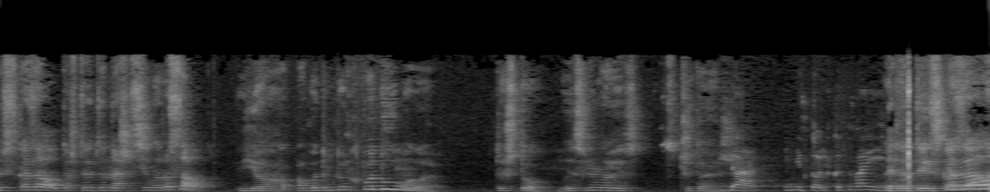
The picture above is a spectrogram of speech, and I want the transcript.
Ты же сказала то, что это наша сила русалок. Я об этом только подумала. Ты что, мысли мои читаешь? Да, и не только твои. Это ты сказала?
